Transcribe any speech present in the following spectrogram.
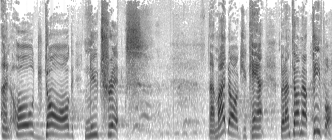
an old dog new tricks. Now, my dogs you can't, but I'm talking about people.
